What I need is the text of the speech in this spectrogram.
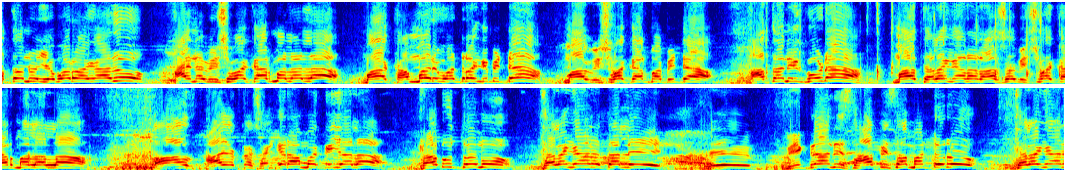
అతను ఎవరో కాదు ఆయన విశ్వ విశ్వకర్మలల్లా మా కమ్మరి వడ్రంగి బిడ్డ మా విశ్వకర్మ బిడ్డ. అతనికి కూడా మా తెలంగాణ రాష్ట్ర విశ్వకర్మలల్లా. ఆ- ఆ యొక్క శంకరామ్మకి ఇయ్యాల ప్రభుత్వము తెలంగాణ తల్లి విగ్రహాన్ని స్థాపిస్తామంటారు. తెలంగాణ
